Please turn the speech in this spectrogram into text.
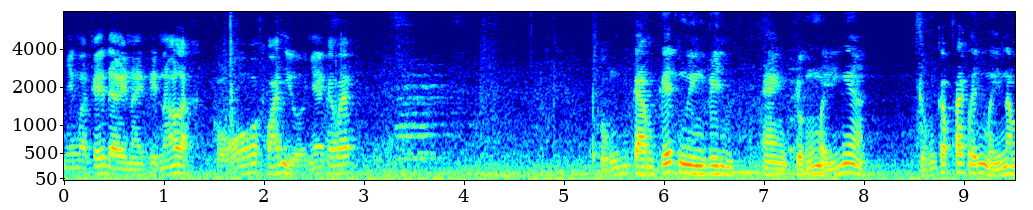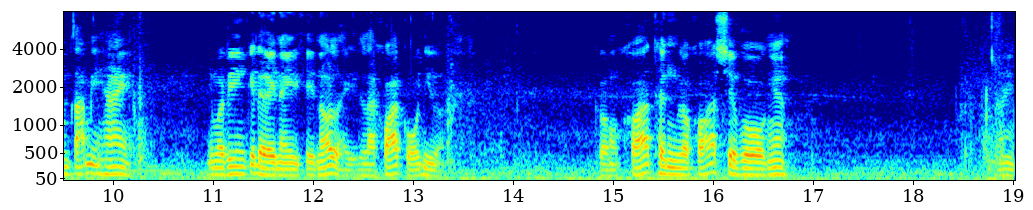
Nhưng mà cái đời này thì nó là cổ khóa nhựa nha các bác. Cũng cam kết nguyên rin hàng chuẩn Mỹ nha. Chuẩn cấp phát lính Mỹ 582 nhưng mà riêng cái đời này thì nó lại là khóa cổ nhựa còn khóa thân là khóa servo nha. Đây,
